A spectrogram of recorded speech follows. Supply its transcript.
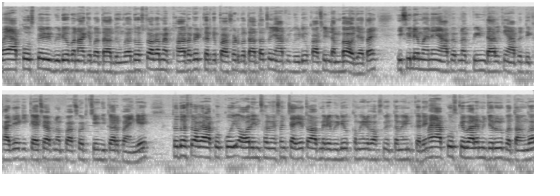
मैं आपको उस पर भी वीडियो बना के बता दूँगा। दोस्तों, अगर मैं फारगेट करके पासवर्ड बताता तो यहाँ पर वीडियो काफ़ी लंबा हो जाता है। इसीलिए मैंने यहाँ पर अपना पिन डाल के यहाँ पर दिखा दिया कि कैसे अपना पासवर्ड चेंज कर पाएँगे। तो दोस्तों, अगर आपको कोई और इन्फॉर्मेशन चाहिए तो आप मेरे वीडियो कमेंट बॉक्स में कमेंट करें। मैं आपको उसके बारे में ज़रूर बताऊँगा।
